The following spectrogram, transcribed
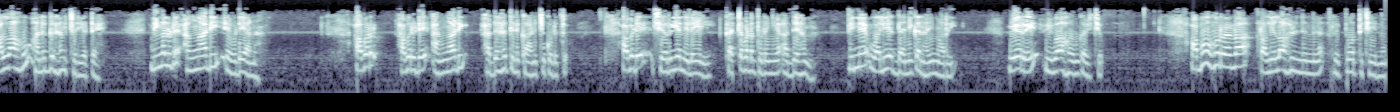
അള്ളാഹു അനുഗ്രഹം ചൊരിയട്ടെ. നിങ്ങളുടെ അങ്ങാടി എവിടെയാണ്? അവർ അവരുടെ അങ്ങാടി അദ്ദേഹത്തിന് കാണിച്ചു കൊടുത്തു. അവിടെ ചെറിയ നിലയിൽ കച്ചവടം തുടങ്ങിയ അദ്ദേഹം പിന്നെ വലിയ ധനികനായി മാറി. വേറെ വിവാഹവും കഴിച്ചു. അബൂഹുറ റലിലാഹുൽ നിന്ന് റിപ്പോർട്ട് ചെയ്യുന്നു.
